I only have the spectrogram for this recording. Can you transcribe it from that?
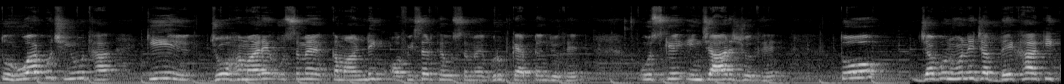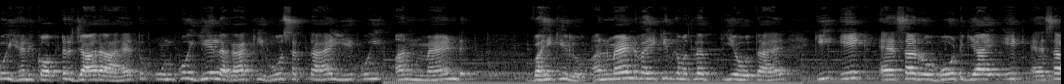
तो हुआ कुछ यूँ था कि जो हमारे उस समय कमांडिंग ऑफिसर थे, उस समय ग्रुप कैप्टन जो थे, उसके इंचार्ज जो थे तो जब उन्होंने जब देखा कि कोई हेलीकॉप्टर जा रहा है तो उनको ये लगा कि हो सकता है ये कोई अनमैंड वहीकिल हो। अनमैंड वहीकिल का मतलब ये होता है कि एक ऐसा रोबोट या एक ऐसा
